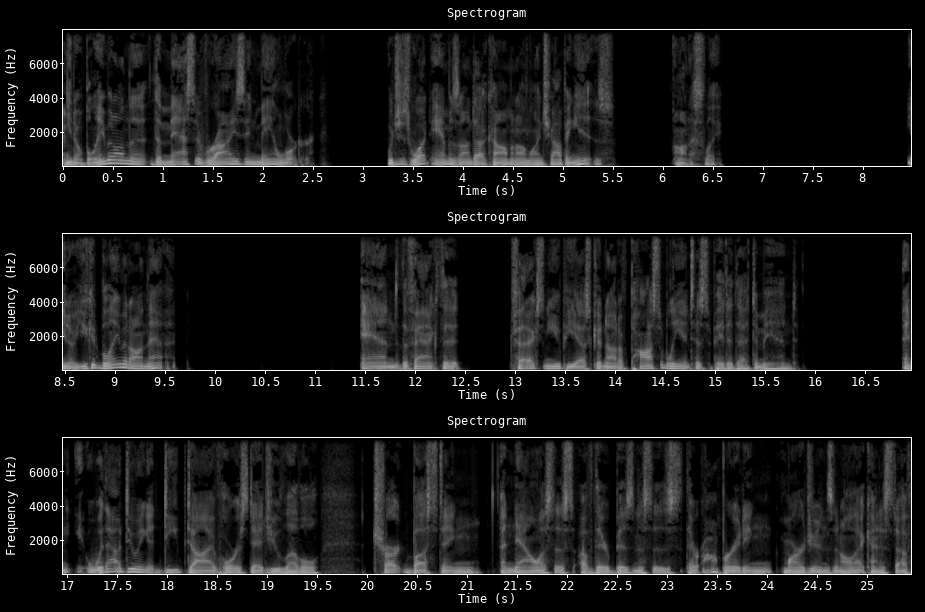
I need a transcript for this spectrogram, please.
You know, blame it on the, the massive rise in mail order, which is what Amazon.com and online shopping is, honestly. You know, you could blame it on that. And the fact that FedEx and UPS could not have possibly anticipated that demand. And without doing a deep dive, Horace Dediu level chart busting analysis of their businesses, their operating margins, and all that kind of stuff,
